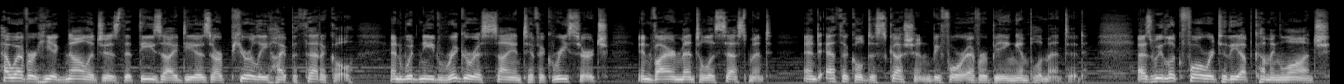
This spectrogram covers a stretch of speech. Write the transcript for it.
However, he acknowledges that these ideas are purely hypothetical and would need rigorous scientific research, environmental assessment, and ethical discussion before ever being implemented. As we look forward to the upcoming launch,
